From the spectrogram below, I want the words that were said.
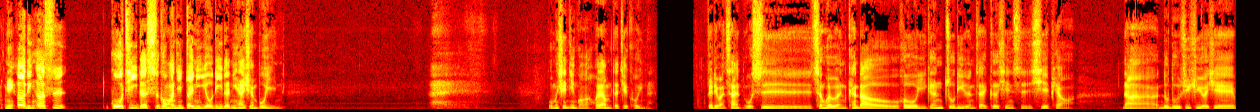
你二零二四国际的时空环境对你有利的，你还选不赢。唉，我们先进广告，回来我们再接口音来。飞碟晚餐，我是陈辉文。看到侯友宜跟朱立伦在各县市谢票啊。那陆陆续续有一些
